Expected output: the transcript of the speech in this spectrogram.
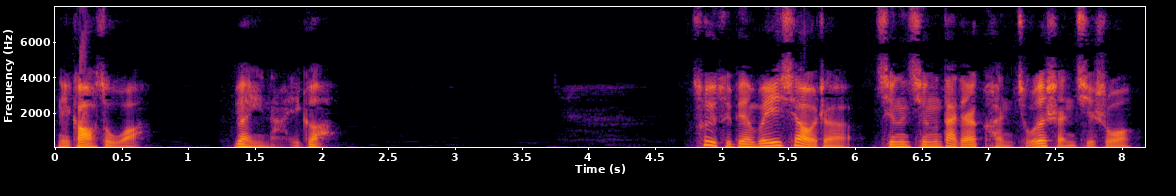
你告诉我，愿意哪一个？”翠翠便微笑着，轻轻带点恳求的神气说：“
